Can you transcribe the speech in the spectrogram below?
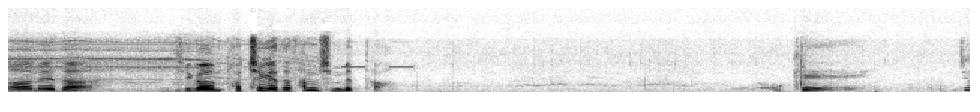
4m. 지금 포측에서 30m. 오케이. 자.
